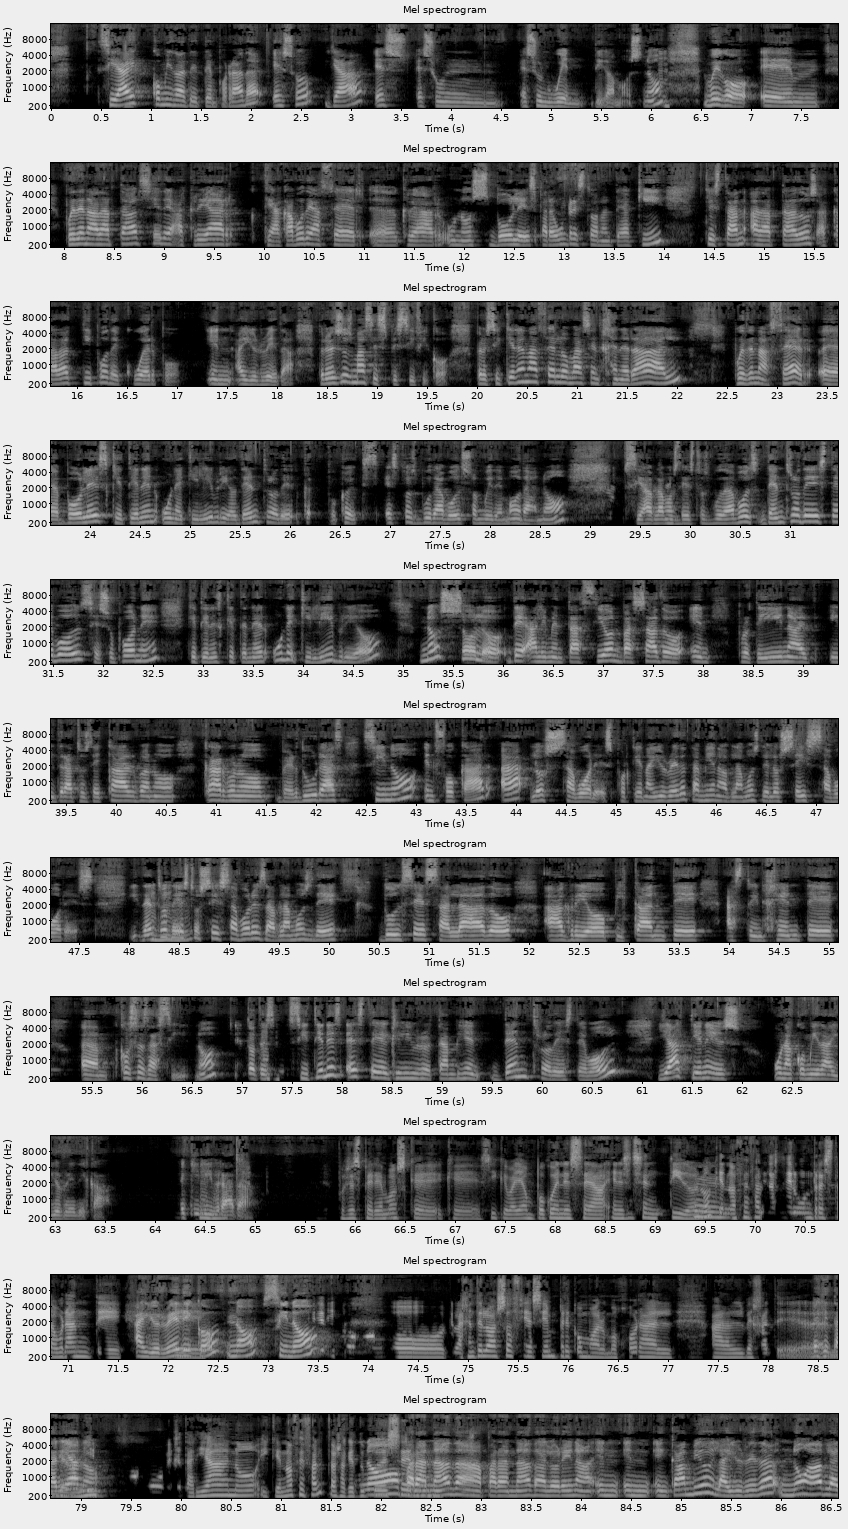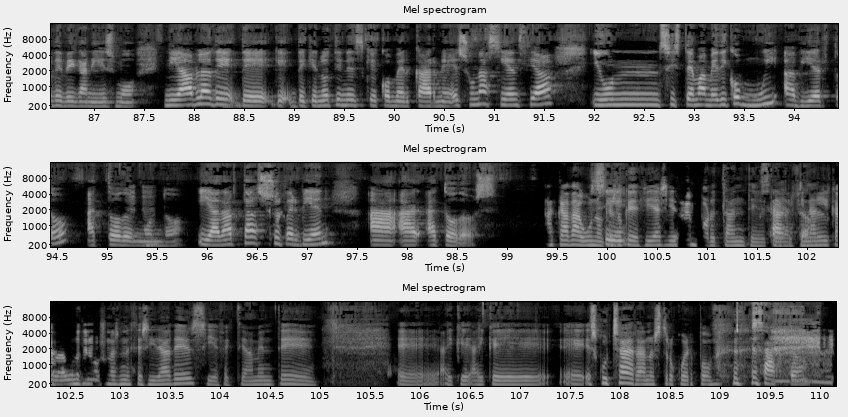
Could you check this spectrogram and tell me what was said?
Si hay comida de temporada, eso ya es, es, un, es un win, digamos, ¿no? Mm. Luego, em, pueden adaptarse de, a crear que acabo de hacer, eh, crear unos boles para un restaurante aquí que están adaptados a cada tipo de cuerpo en Ayurveda, pero eso es más específico. Pero si quieren hacerlo más en general, pueden hacer eh, boles que tienen un equilibrio dentro de, porque estos Buddha Bowls son muy de moda, ¿no? Si hablamos de estos Buddha Bowls, dentro de este bol se supone que tienes que tener un equilibrio, no solo de alimentación basado en proteína, hidratos de carbono, carbono, verduras, sino enfocar a los sabores, porque en Ayurveda también hablamos de los seis sabores. Y dentro de estos seis sabores hablamos de dulce, salado, agrio, picante, astringente, um, cosas así, ¿no? Entonces, si tienes este equilibrio también dentro de este bol, ya tienes una comida ayurvédica equilibrada. Pues esperemos que, sí, que vaya un poco en ese, en ese sentido, ¿no? Que no mm. hace falta ser un restaurante ayurvédico, eh, ¿no? Sino o que la gente lo asocia siempre como a lo mejor al, al vegetariano vegetariano y que no hace falta, o sea, que tú no, puedes ser... para nada, para nada, Lorena. En, en, en, cambio, la Ayurveda no habla de veganismo, ni habla de, de, de, que no tienes que comer carne. Es una ciencia y un sistema médico muy abierto a todo el mundo y adapta súper bien a, a, a todos. A cada uno, que es lo que decías y es lo importante, que al final cada uno tenemos unas necesidades y efectivamente eh, hay que, hay que eh, escuchar a nuestro cuerpo. Exacto.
